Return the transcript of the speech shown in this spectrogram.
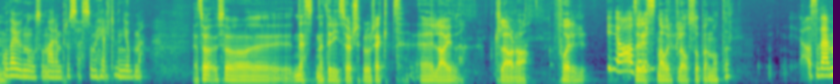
Og det er jo noe som er en prosess som vi hele tiden jobber med. Så, så eh, nesten et researchprosjekt eh, live, Klar da, for Ja, altså, resten av Orkla også, på en måte? Altså det, er,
